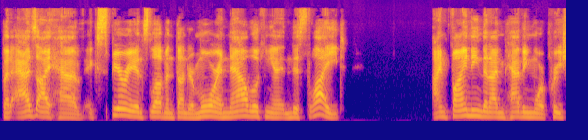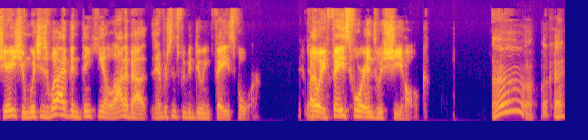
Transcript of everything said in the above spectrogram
But as I have experienced Love and Thunder more, and now looking at it in this light, I'm finding that I'm having more appreciation, which is what I've been thinking a lot about ever since we've been doing Phase Four. By the way, Phase Four ends with She Hulk. Oh, okay.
